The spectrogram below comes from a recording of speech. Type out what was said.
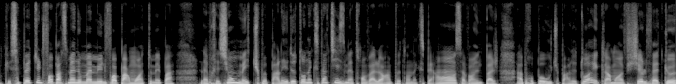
Okay, ça peut être une fois par semaine ou même une fois par mois. Te mets pas la pression, mais tu peux parler de ton expertise, mettre en valeur un peu ton expérience, avoir une page à propos où tu parles de toi et clairement afficher le fait que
